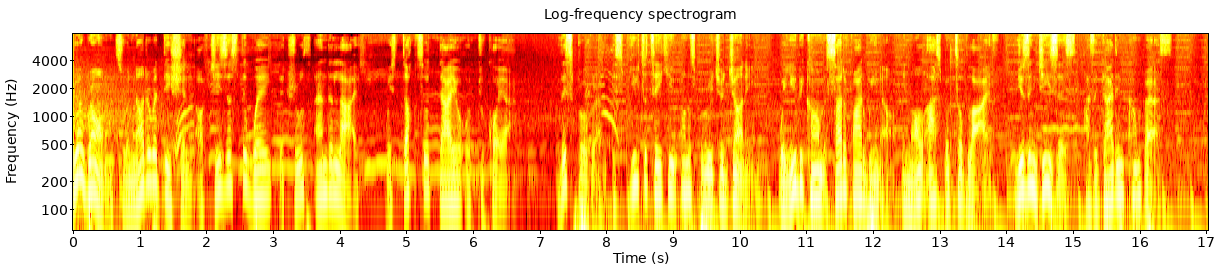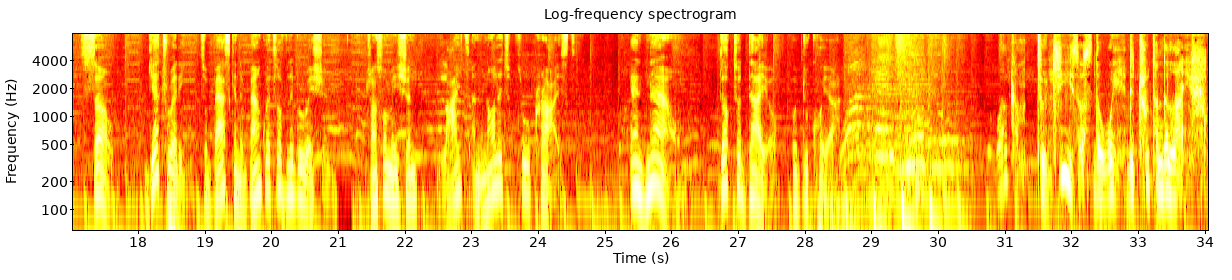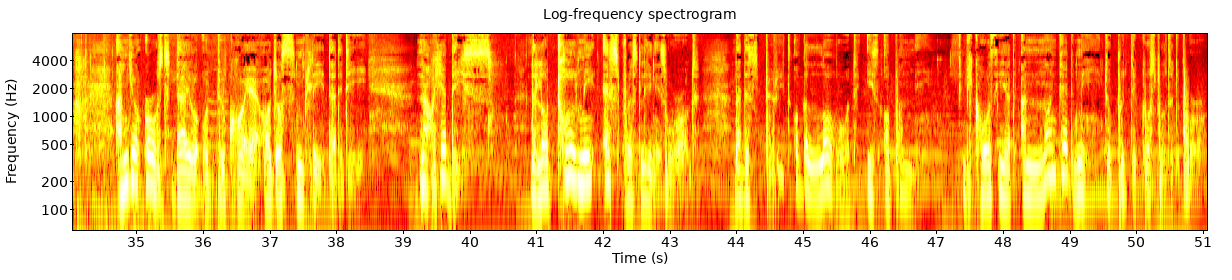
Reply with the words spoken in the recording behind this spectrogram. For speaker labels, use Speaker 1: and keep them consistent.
Speaker 1: You are on to another edition of Jesus the Way, the Truth, and the Life with Dr. Dio Odukoya. This program is built to take you on a spiritual journey where you become a certified winner in all aspects of life using Jesus as a guiding compass. So, get ready to bask in the banquet of liberation, transformation, light, and knowledge through Christ. And now, Dr. Dio Odukoya.
Speaker 2: Welcome to Jesus, the way, the truth, and the life. I'm your host, Dio Odukoya, or just simply Daddy D. Now, hear this. The Lord told me expressly in His word that the Spirit of the Lord is upon me because He had anointed me to preach the gospel to the poor.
